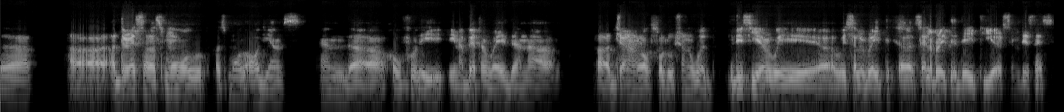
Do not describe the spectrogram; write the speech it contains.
uh, uh, address a small a small audience and uh, hopefully in a better way than general solution would. This year we uh, we celebrate celebrated eight years in business,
